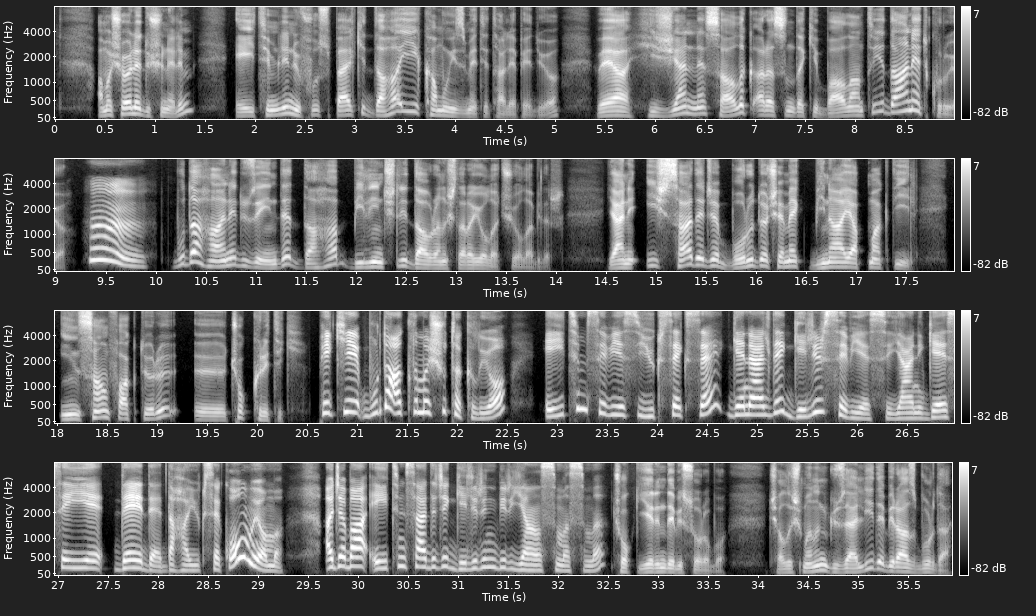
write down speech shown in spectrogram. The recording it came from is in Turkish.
Ama şöyle düşünelim, eğitimli nüfus belki daha iyi kamu hizmeti talep ediyor veya hijyenle sağlık arasındaki bağlantıyı daha net kuruyor. Hmm, Bu da hane düzeyinde daha bilinçli davranışlara yol açıyor olabilir. Yani iş sadece boru döşemek, bina yapmak değil. İnsan faktörü e, çok kritik. Peki burada aklıma şu takılıyor. Eğitim seviyesi yüksekse genelde gelir seviyesi yani GSİ D de daha yüksek olmuyor mu? Acaba eğitim sadece gelirin bir yansıması mı? Çok yerinde bir soru bu. Çalışmanın güzelliği de biraz burada.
